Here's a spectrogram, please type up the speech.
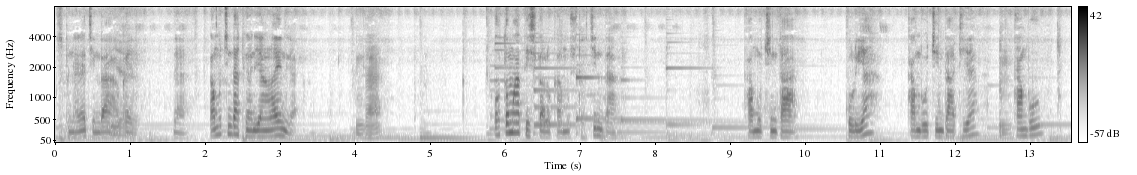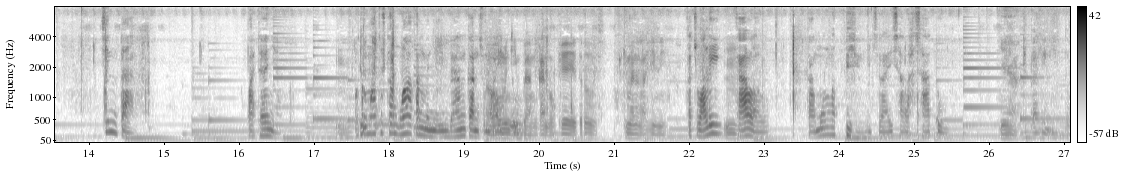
sebenarnya cinta Iya. oke nah kamu cinta dengan yang lain nggak cinta otomatis kalau kamu sudah cinta kamu cinta kuliah kamu cinta dia Hmm. kamu cinta padanya hmm. otomatis kamu akan menyeimbangkan semua mau itu menyeimbangkan oke terus gimana lagi nih kecuali Hmm. kalau kamu lebih mencintai salah satu ya dibanding itu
